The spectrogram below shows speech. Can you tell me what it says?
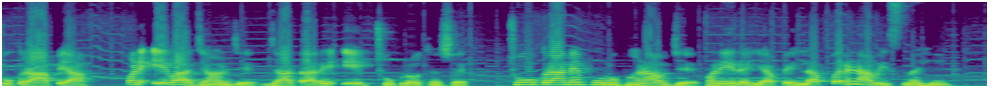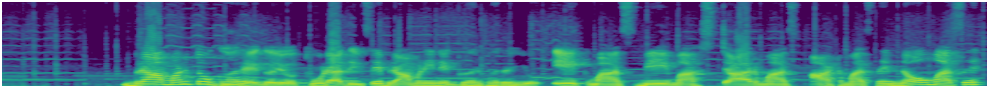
છોકરા આપ્યા, પણ એવા જાણજે, જા તારે એક છોકરો થશે. છોકરાને પૂરું ભણાવજે, ભણી રહ્યા પહેલા પરણાવીશ નહીં. બ્રાહ્મણ તો ઘરે ગયો. થોડા દિવસે બ્રાહ્મણીને ગર્ભ રહ્યો. એક માસ, બે માસ, ચાર માસ, આઠ માસ ને નવ માસે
